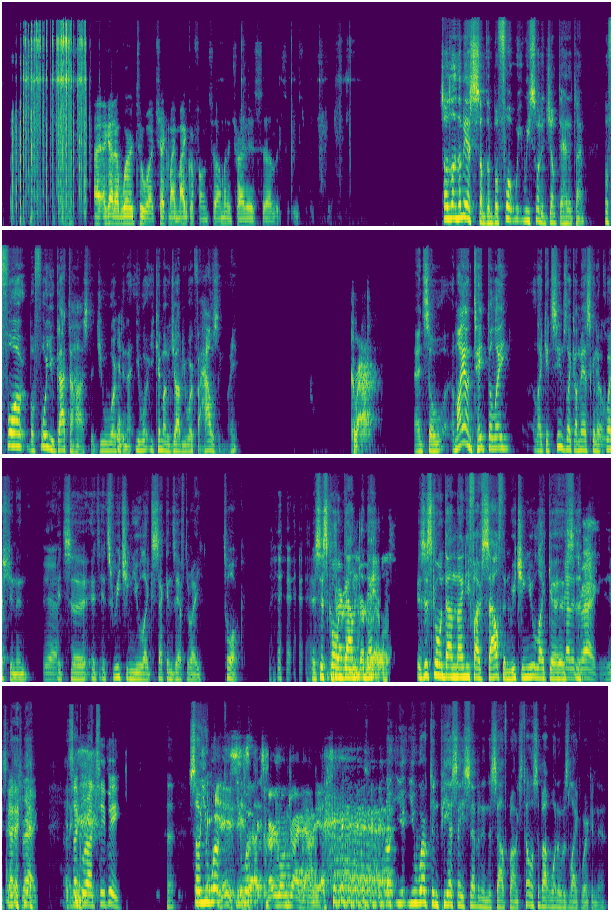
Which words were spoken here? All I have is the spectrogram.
I, I got a word to uh, check my microphone, so I'm gonna try this. Uh, let's see. So let, let me ask you something. Before we, we sort of jumped ahead of time. Before before you got to hostage, you worked Yeah. in that you work you came on a job. You worked for housing, right? Correct. And so, am I on tape delay? Like it seems like I'm asking a question, and Yeah. it's uh it's it's reaching you like seconds after I talk. Is this going Very- down? very little. Is this going down 95 South and reaching you like uh, He's got a drag. He's got a drag. It's like we're on TV. so you worked It is. you, It's a, it's a very long drive down here. you, you worked in PSA 7 in the South Bronx. Tell us about what it was like working there.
